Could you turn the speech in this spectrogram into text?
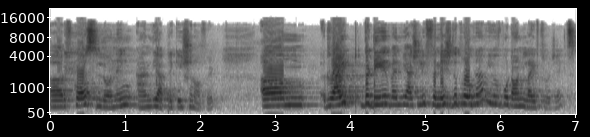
are, of course, learning and the application of it. Um, right the day when we actually finish the program, we have put on live projects.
